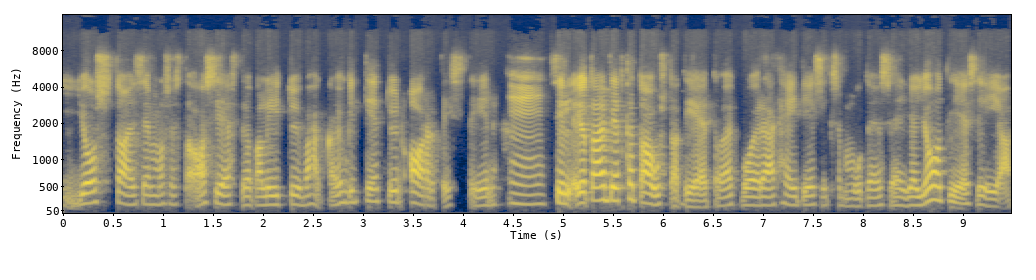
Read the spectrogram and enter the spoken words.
jostain semmoisesta asiasta, joka liittyy vaikka johonkin tiettyyn artistiin, mm. Sille, jotain tiedätkö, taustatietoa, että voidaan, että hei, tiesitkö muuten sen, ja joo, tiesi, ja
